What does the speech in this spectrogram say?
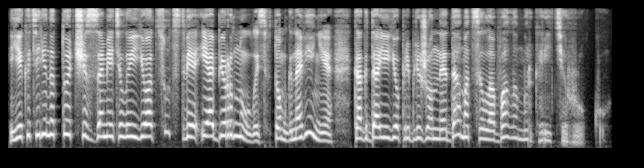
Екатерина тотчас заметила ее отсутствие и обернулась в то мгновение, когда ее приближенная дама целовала Маргарите руку.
